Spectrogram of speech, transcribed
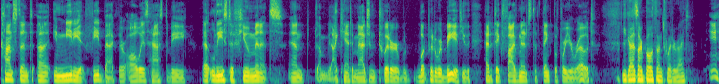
constant, uh, immediate feedback. There always has to be at least a few minutes. And um, I can't imagine Twitter would, what Twitter would be if you had to take five minutes to think before you wrote. You guys are both on Twitter, right? Eh,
